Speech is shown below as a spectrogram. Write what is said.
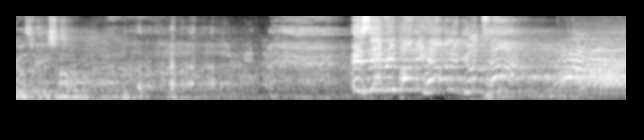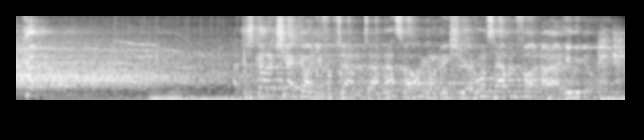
go through the song. Is everybody having a good time? Good. I just gotta check on you from time to time, that's all. I gotta make sure everyone's having fun. All right, here we go.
